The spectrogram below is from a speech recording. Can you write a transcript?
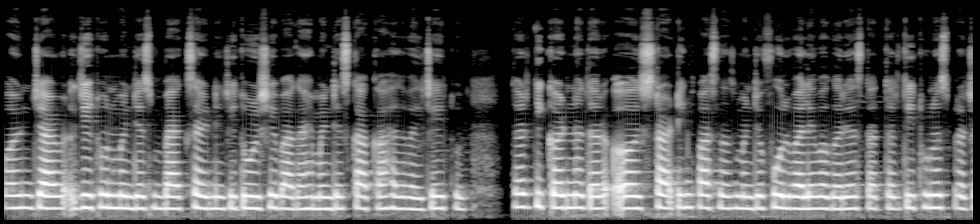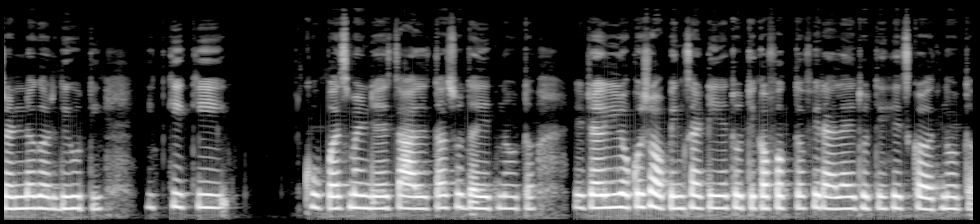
पण ज्या जिथून म्हणजेच बॅक साईडने जी तुळशी बाग आहे म्हणजेच काका हलवायच्या इथून तर तिकडनं तर स्टार्टिंगपासनंच स्टार्टिंगपासूनच म्हणजे फुलवाले वगैरे असतात तर तिथूनच प्रचंड गर्दी होती. इतकी की खूपच म्हणजे चालतासुद्धा येत नव्हतं. लिटरली लोक शॉपिंगसाठी येत होते का फक्त फिरायला येत होते हेच कळत नव्हतं.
